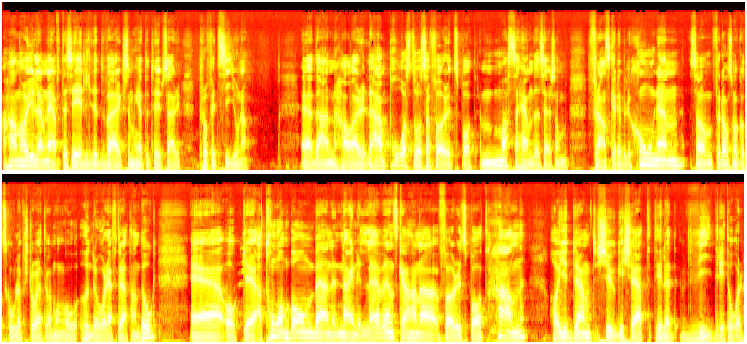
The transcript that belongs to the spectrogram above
han har ju lämnat efter sig ett litet verk som heter typ så här Profetiorna. Eh, där han, har, där han påstås ha förutspått en massa händelser som franska revolutionen, som för de som har gått skola förstår att det var många hundra år efter att han dog. Eh, och eh, atombomben, 9-11 ska han ha förutspått. Han har ju dömt 2021 till ett vidrigt år.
